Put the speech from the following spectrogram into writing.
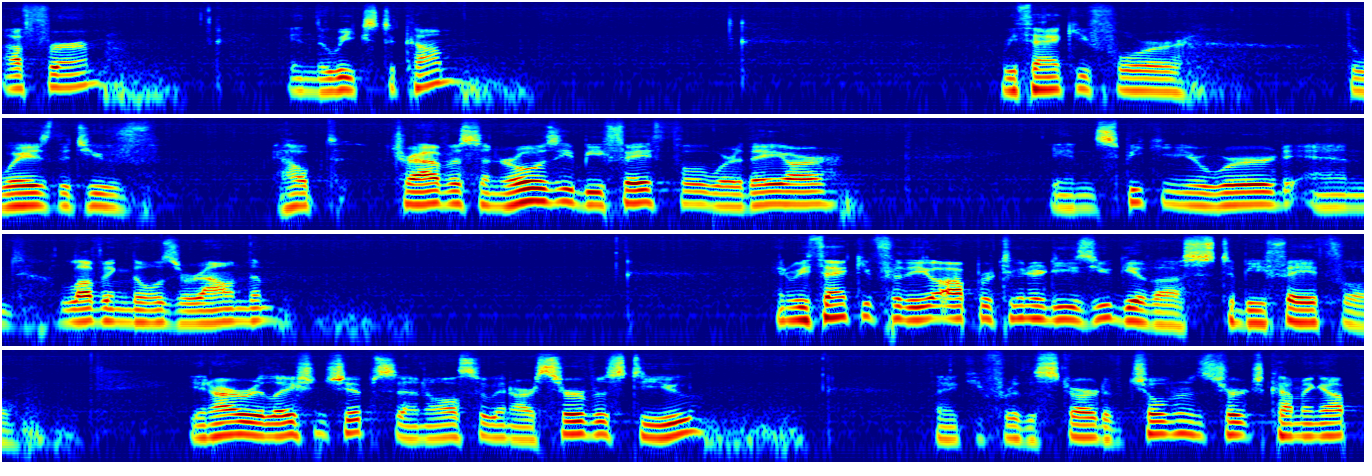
affirm in the weeks to come. We thank you for the ways that you've helped Travis and Rosie be faithful where they are in speaking your word and loving those around them. And we thank you for the opportunities you give us to be faithful in our relationships and also in our service to you. Thank you for the start of Children's Church coming up.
